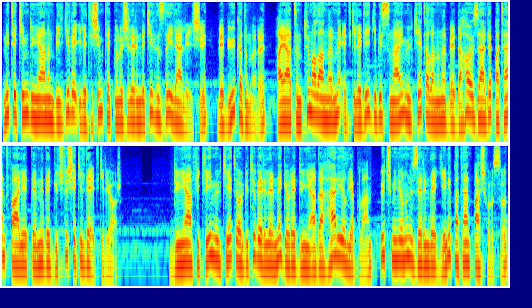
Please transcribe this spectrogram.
Nitekim dünyanın bilgi ve iletişim teknolojilerindeki hızlı ilerleyişi ve büyük adımları, hayatın tüm alanlarını etkilediği gibi sanayi mülkiyet alanını ve daha özelde patent faaliyetlerini de güçlü şekilde etkiliyor. Dünya Fikri Mülkiyet Örgütü verilerine göre dünyada her yıl yapılan 3 milyonun üzerinde yeni patent başvurusu,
